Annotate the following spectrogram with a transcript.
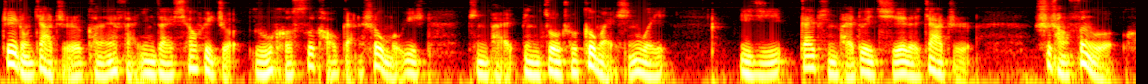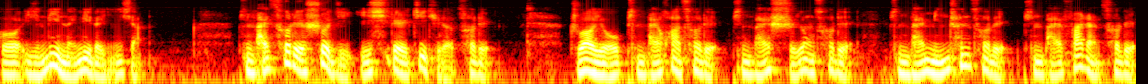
这种价值可能反映在消费者如何思考、感受某一品牌并做出购买行为，以及该品牌对企业的价值、市场份额和盈利能力的影响。品牌策略涉及一系列具体的策略。主要有品牌化策略、品牌使用策略、品牌名称策略、品牌发展策略、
